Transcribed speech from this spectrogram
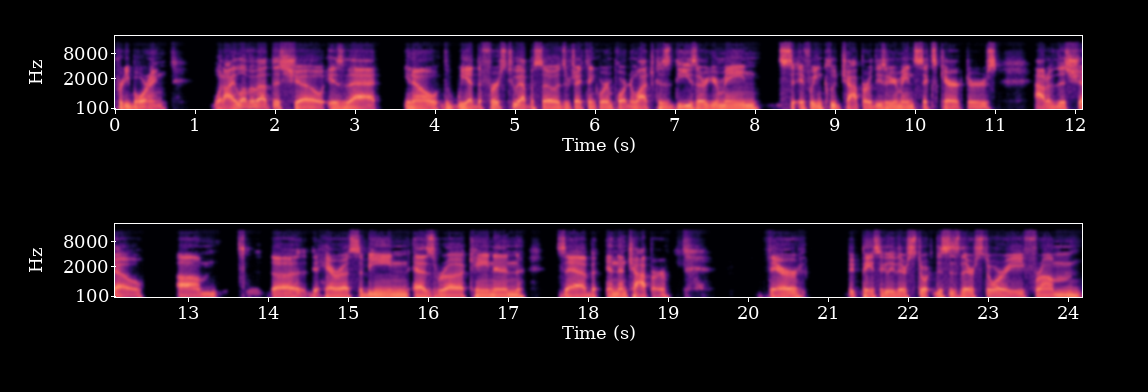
pretty boring. What I love about this show is that you know the, we had the first two episodes, which I think were important to watch because these are your main. If we include Chopper, these are your main six characters out of this show. Um, the, the Hera, Sabine, Ezra, Kanan, Zeb, and then Chopper. They're basically their story. This is their story from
